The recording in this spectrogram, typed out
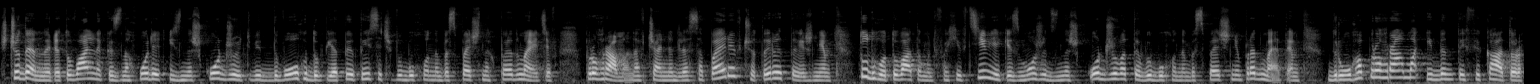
Щоденно рятувальники знаходять і знешкоджують від 2 до 5 тисяч вибухонебезпечних предметів. Програма навчання для саперів 4 тижні. Тут готуватимуть фахівців, які зможуть знешкоджувати вибухонебезпечні предмети. Друга програма ідентифікатор.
